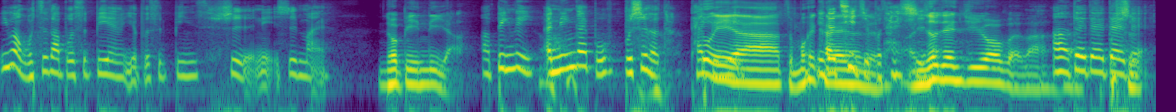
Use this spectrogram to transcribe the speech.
因为我知道不是 BM，也不是宾士，你是买你说宾利啊？啊，宾利，哎，你应该不不适合开。对呀，怎么会？你的气质不太适合。你说 Range Rover 吗？啊，对对对对。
